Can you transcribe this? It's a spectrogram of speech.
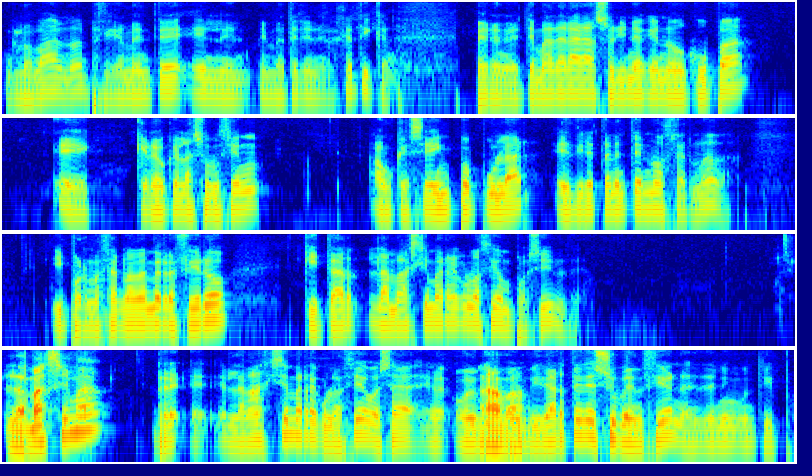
global, ¿no? especialmente en, materia energética. Pero en el tema de la gasolina que nos ocupa, eh, creo que la solución, aunque sea impopular, es directamente no hacer nada. Y por no hacer nada me refiero quitar la máxima regulación posible. ¿La máxima? Eh, la máxima regulación, o sea, eh, ah, olvidarte de subvenciones de ningún tipo.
